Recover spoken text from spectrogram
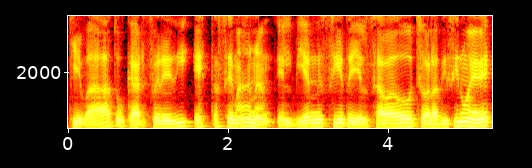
que va a tocar Freddy esta semana, el viernes 7 y el sábado 8 a las 19,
